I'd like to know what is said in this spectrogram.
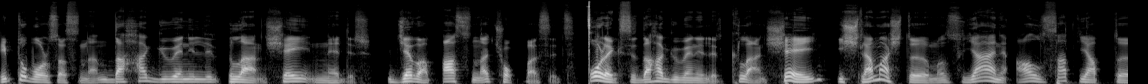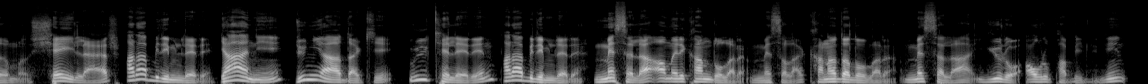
kripto borsasından daha güvenilir kılan şey nedir? Cevap aslında çok basit. Forex'i daha güvenilir kılan şey işlem açtığımız yani al sat yaptığımız şeyler para birimleri. Yani dünyadaki ülkelerin para birimleri. Mesela Amerikan doları, mesela Kanada doları, mesela Euro Avrupa Birliği'nin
